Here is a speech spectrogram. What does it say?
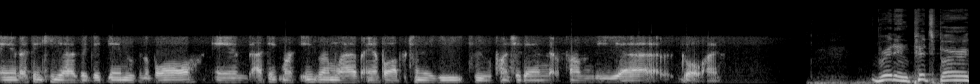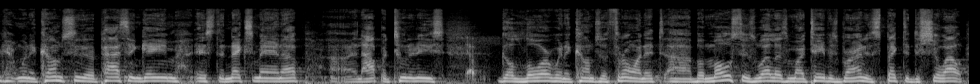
and I think he has a good game moving the ball. And I think Mark Ingram will have ample opportunity to punch it in from the uh, goal line. Britt in Pittsburgh, when it comes to the passing game, it's the next man up uh, and opportunities yep. galore when it comes to throwing it. Uh, but most, as well as Martavis Bryant, is expected to show out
